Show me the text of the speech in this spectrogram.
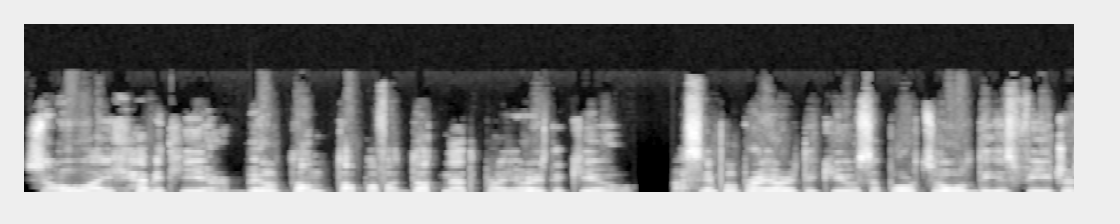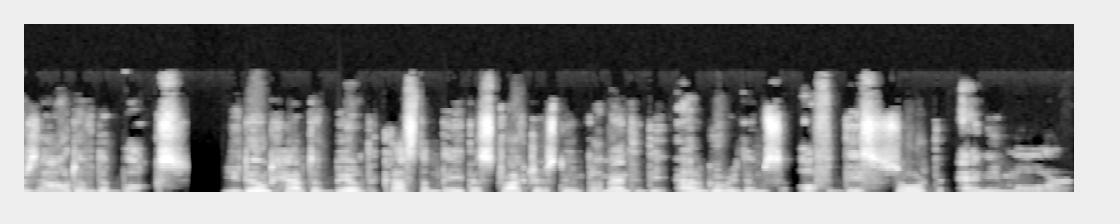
So I have it here, built on top of a .NET Priority Queue. A simple priority queue supports all these features out of the box. You don't have to build custom data structures to implement the algorithms of this sort anymore.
